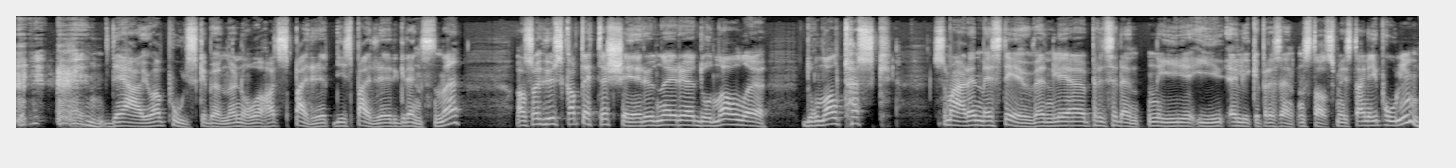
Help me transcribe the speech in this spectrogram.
det er jo at polske bønder nå har sperret De sperrer grensene. Altså Husk at dette skjer under eh, Donald, eh, Donald Tusk som er den mest EU-vennlige presidenten i, i Eller ikke presidenten, statsministeren i Polen.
